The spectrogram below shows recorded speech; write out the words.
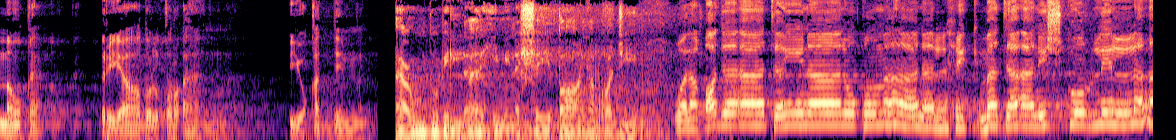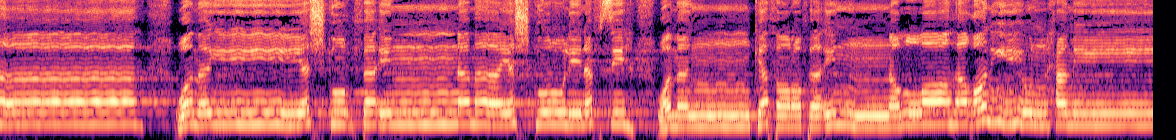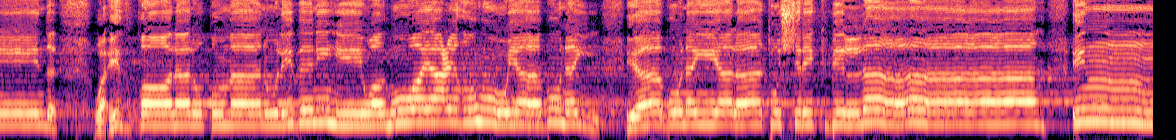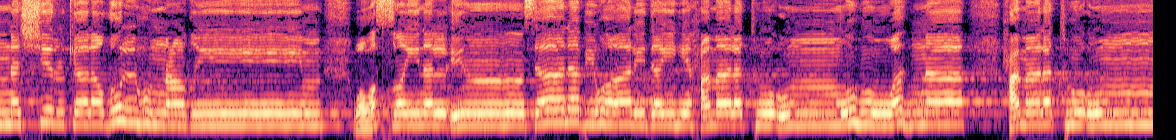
موقع رياض القرآن يقدم. أعوذ بالله من الشيطان الرجيم. ولقد آتينا لقمان الحكمة أن اشكر لله. ومن يشكر فإنما يشكر لنفسه ومن كفر فإن الله غني حميد وإذ قال لقمان لابنه وهو يعظه يا بني يا بني لا تشرك بالله الشرك لظلم عظيم. ووصينا الإنسان بوالديه حملته أمه وهنا حملته أمه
